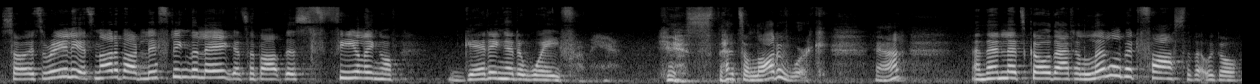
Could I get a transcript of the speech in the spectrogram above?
So it's really, it's not about lifting the leg, it's about this feeling of getting it away from here. Yes, that's a lot of work. Yeah? And then let's go that a little bit faster that we go.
